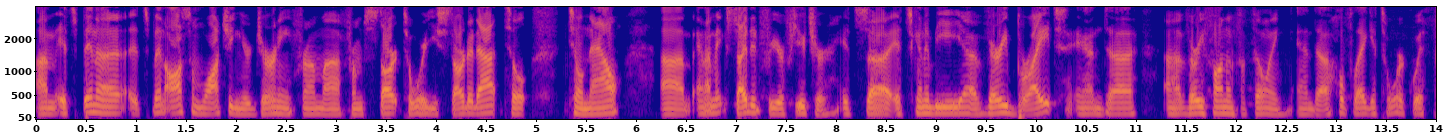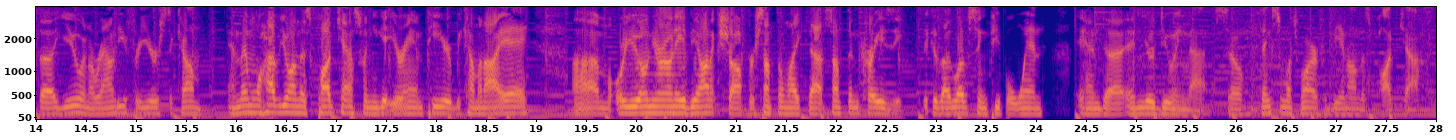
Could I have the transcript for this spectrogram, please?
Um, it's been a it's been awesome watching your journey from uh, from start to where you started at till till now. Um, and I'm excited for your future. It's uh, it's going to be uh, very bright and uh, uh, very fun and fulfilling. And uh, hopefully, I get to work with uh, you and around you for years to come. And then we'll have you on this podcast when you get your A&P or become an IA, um, or you own your own avionics shop or something like that, something crazy. Because I love seeing people win, and and you're doing that. So thanks so much, Mario, for being on this podcast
